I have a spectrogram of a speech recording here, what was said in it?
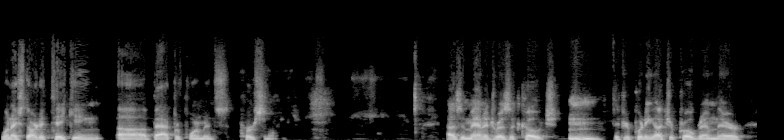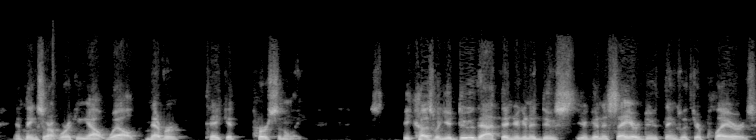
when I started taking uh, bad performance personally. As a manager, as a coach, if you're putting out your program there and things aren't working out well, never take it personally. Because when you do that, then you're going to do you're going to say or do things with your players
